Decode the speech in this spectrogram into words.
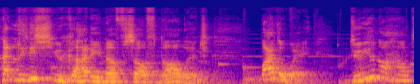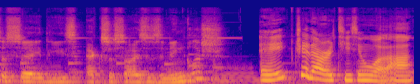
At least you got enough self knowledge. By the way, do you know how to say these exercises in English? 哎，这倒是提醒我了啊！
